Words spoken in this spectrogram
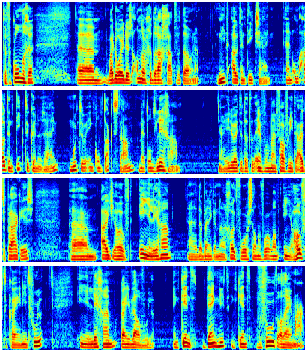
te verkondigen. Um, waardoor je dus ander gedrag gaat vertonen. Niet authentiek zijn. En om authentiek te kunnen zijn, moeten we in contact staan met ons lichaam. Nou, jullie weten dat dat een van mijn favoriete uitspraken is. Um, uit je hoofd in je lichaam. Uh, daar ben ik een uh, groot voorstander voor, want in je hoofd kan je niet voelen. In je lichaam kan je wel voelen. Een kind denkt niet, een kind voelt alleen maar.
